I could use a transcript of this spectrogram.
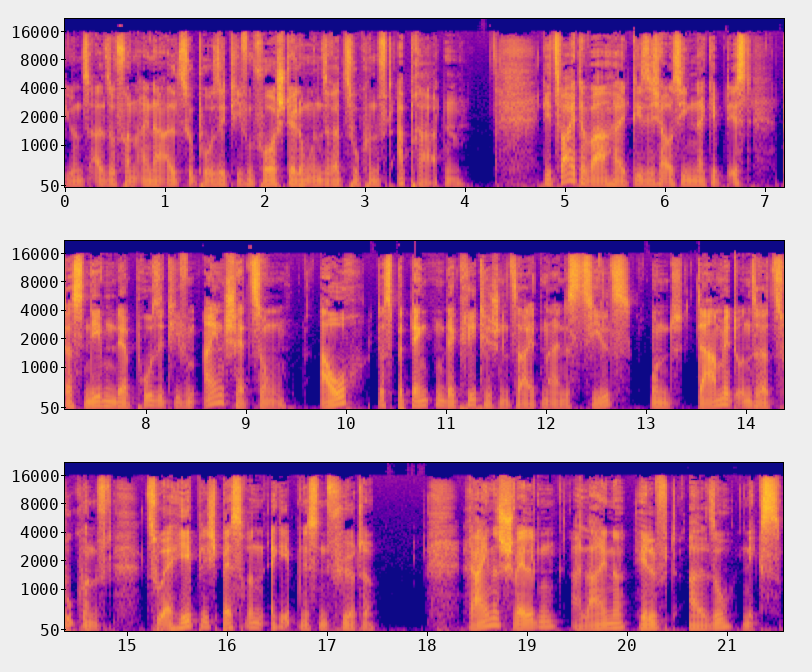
die uns also von einer allzu positiven Vorstellung unserer Zukunft abraten. Die zweite Wahrheit, die sich aus ihnen ergibt, ist, dass neben der positiven Einschätzung auch das Bedenken der kritischen Seiten eines Ziels und damit unserer Zukunft zu erheblich besseren Ergebnissen führte. Reines Schwelgen alleine hilft also nix.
